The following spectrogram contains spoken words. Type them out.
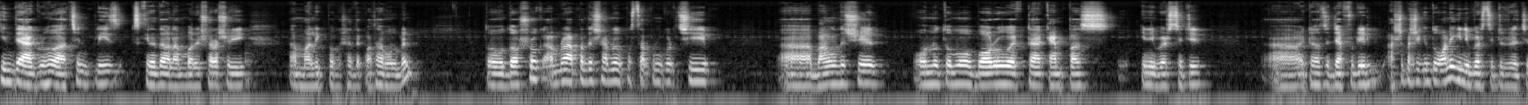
কিনতে আগ্রহ আছেন প্লিজ স্ক্রিনে দেওয়া নাম্বারে সরাসরি মালিক পক্ষের সাথে কথা বলবেন। তো দর্শক, আমরা আপনাদের সামনে উপস্থাপন করছি বাংলাদেশের অন্যতম বড় একটা ক্যাম্পাস ইউনিভার্সিটির এটা হচ্ছে ড্যাফোডিল। আশেপাশে কিন্তু অনেক ইউনিভার্সিটি রয়েছে,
